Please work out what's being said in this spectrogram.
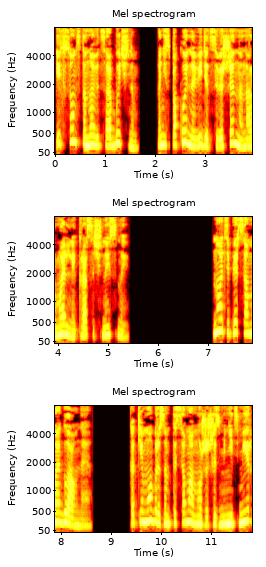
Их сон становится обычным, они спокойно видят совершенно нормальные красочные сны. Ну а теперь самое главное. Каким образом ты сама можешь изменить мир,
